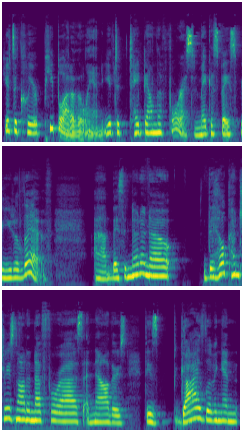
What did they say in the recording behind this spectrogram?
You have to clear people out of the land. You have to take down the forest and make a space for you to live. Um, they said, No, no, no the hill country is not enough for us and now there's these guys living in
